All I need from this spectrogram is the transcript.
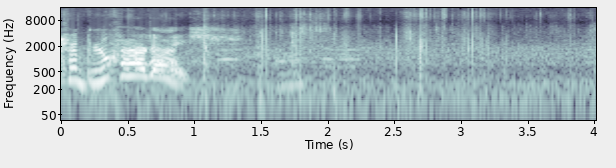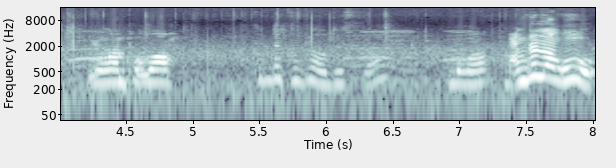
철 블록 하나잖아, 이씨. 아, 용암 봐봐. 근데 그게 어딨어? 뭐가? 만들라고.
